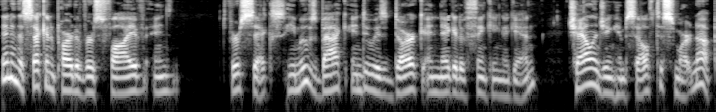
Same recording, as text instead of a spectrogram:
Then in the second part of verse 5 and verse 6, he moves back into his dark and negative thinking again, challenging himself to smarten up.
